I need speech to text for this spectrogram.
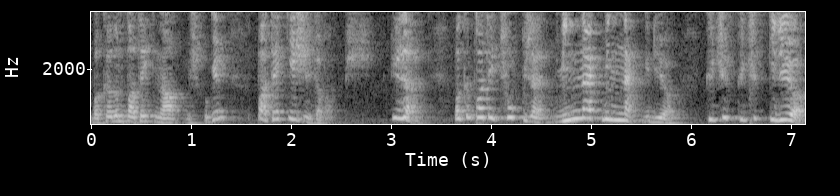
Bakalım Patek ne yapmış bugün? Patek yeşil kapatmış. Güzel. Bakın Patek çok güzel. Minnak minnak gidiyor. Küçük küçük gidiyor.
